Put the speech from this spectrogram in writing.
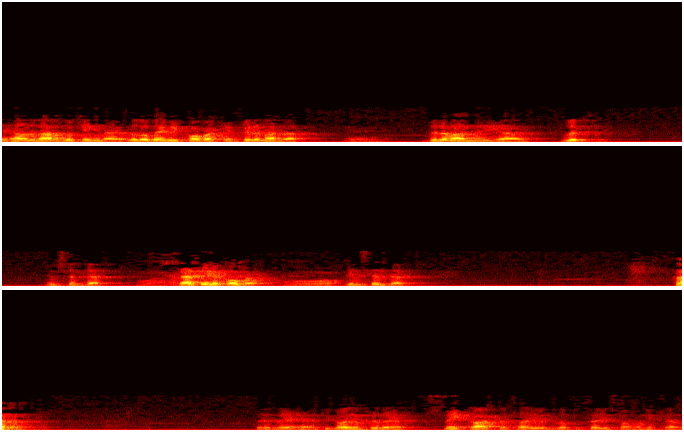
They held it out looking and a little baby cobra came, bit him on the, bit him on the uh, lip. Instant death. Wow. That big a cobra. Whoa. Instant death. they, they, if you go into the snake talk, they'll tell you, they'll tell you so many tales.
